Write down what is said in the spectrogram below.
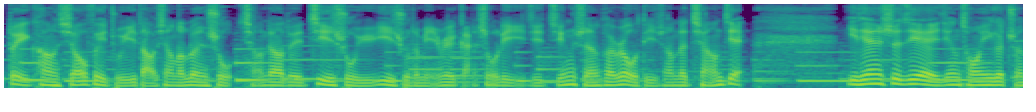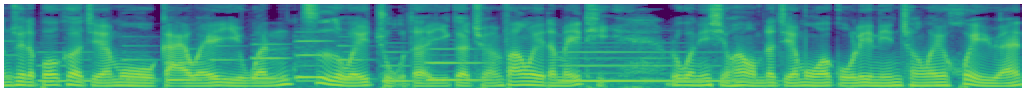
对抗消费主义导向的论述，强调对技术与艺术的敏锐感受力以及精神和肉体上的强健。一天世界已经从一个纯粹的播客节目改为以文字为主的一个全方位的媒体。如果您喜欢我们的节目，我鼓励您成为会员，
